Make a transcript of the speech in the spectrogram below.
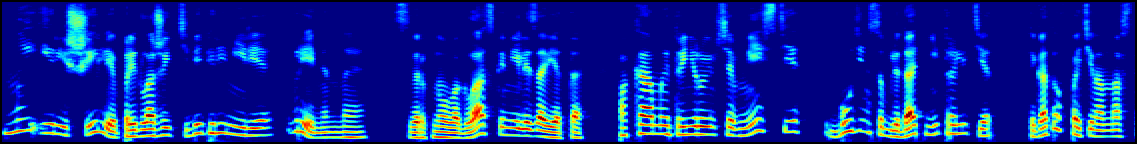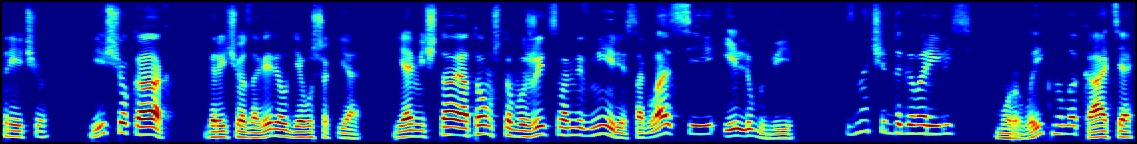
мы и решили предложить тебе перемирие, временное», — сверкнула глазками Елизавета. «Пока мы тренируемся вместе, будем соблюдать нейтралитет. Ты готов пойти нам навстречу?» «Еще как!» — горячо заверил девушек я. «Я мечтаю о том, чтобы жить с вами в мире, согласии и любви». «Значит, договорились». Мурлыкнула Катя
